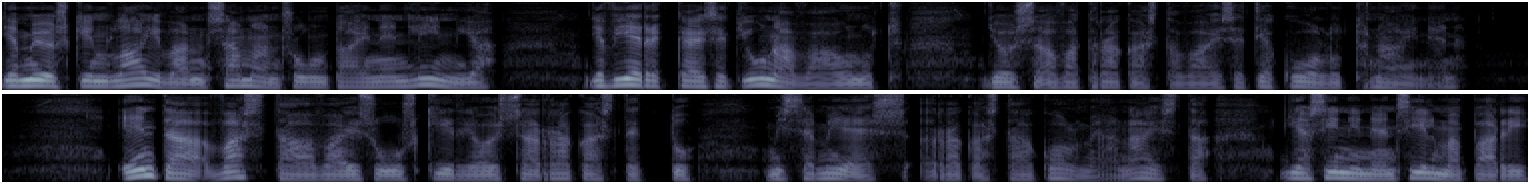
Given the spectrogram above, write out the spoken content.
ja myöskin laivan samansuuntainen linja ja vierekkäiset junavaunut, joissa ovat rakastavaiset ja kuollut nainen? Entä vastaavaisuuskirjoissa rakastettu, missä mies rakastaa kolmea naista, ja sininen silmäpari,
